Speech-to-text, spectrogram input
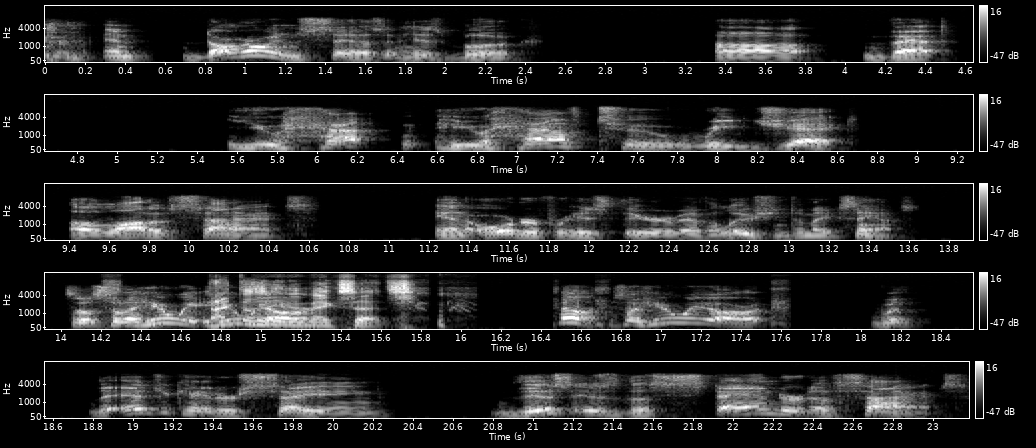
and Darwin says in his book uh, that you have you have to reject a lot of science in order for his theory of evolution to make sense. So, so here we that here doesn't we even are. make sense. no, so here we are with the educators saying this is the standard of science,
